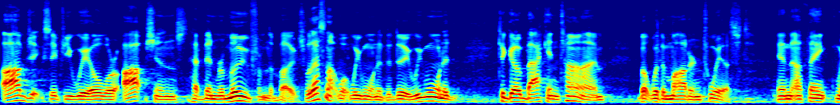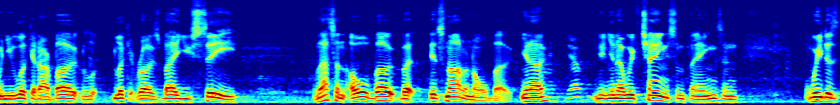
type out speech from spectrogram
objects, if you will, or options have been removed from the boats. Well, that's not what we wanted to do. We wanted to go back in time, but with a modern twist. And I think when you look at our boat, look- at Rose Bay, you see, well, that's an old boat, but it's not an old boat. You know, Yep. you, you know, we've changed some things, and we, des-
